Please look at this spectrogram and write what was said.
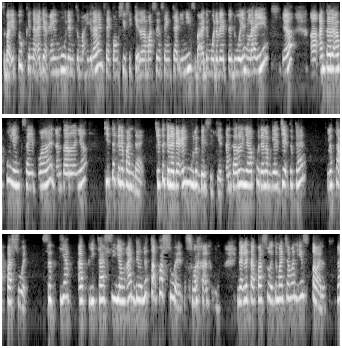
Sebab itu kena ada ilmu dan kemahiran. Saya kongsi sikit dalam masa yang singkat ini sebab ada moderator dua yang lain. ya. Uh, antara apa yang saya buat antaranya kita kena pandai. Kita kena ada ilmu lebih sikit. Antaranya apa dalam gadget tu kan? Letak password setiap aplikasi yang ada letak password. Subhanallah. Nak letak password tu macam mana install. Ha,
